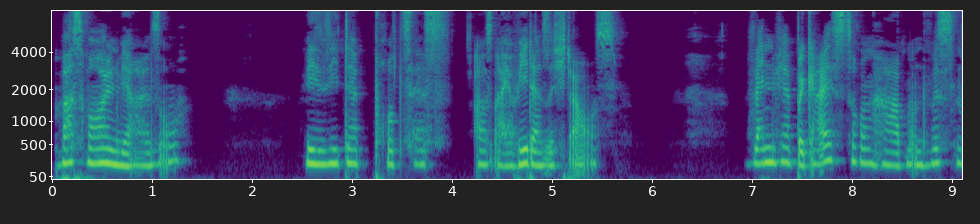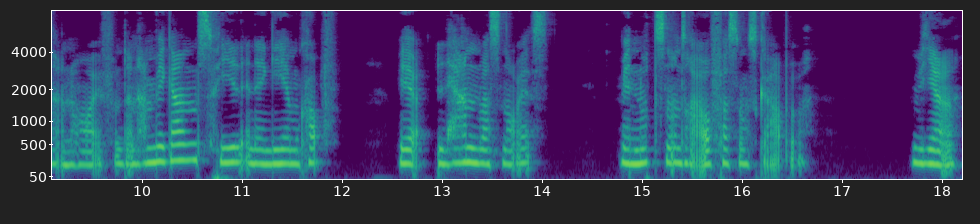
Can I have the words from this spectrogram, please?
Was wollen wir also? Wie sieht der Prozess aus Ayurveda-Sicht aus. Wenn wir Begeisterung haben und Wissen anhäufen, dann haben wir ganz viel Energie im Kopf. Wir lernen was Neues. Wir nutzen unsere Auffassungsgabe. Wir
